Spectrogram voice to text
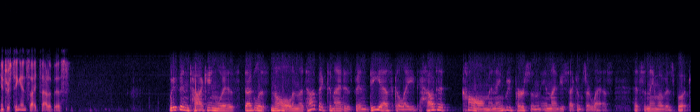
interesting insights out of this. We've been talking with Douglas Noll, and the topic tonight has been de escalate how to calm an angry person in 90 seconds or less. That's the name of his book.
